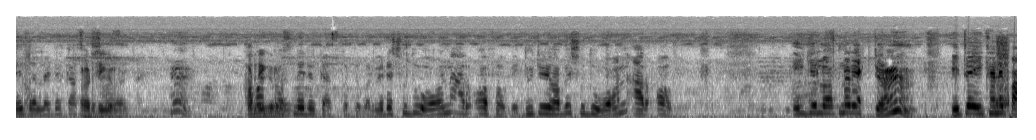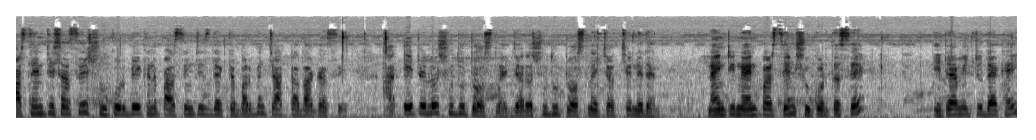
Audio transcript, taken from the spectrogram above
লেজার লাইটের কাজ হ্যাঁ। আবার টর্চ লাইটের কাজ করতে পারবে। এটা শুধু অন আর অফ হবে। দুইটাই হবে শুধু অন আর অফ এই যে হলো আপনার একটা হ্যাঁ? এটা এখানে পার্সেন্টেজ আছে শু করবে এখানে পার্সেন্টেজ দেখতে পারবেন চারটা দাগ আছে। আর এটা হলো শুধু টর্চ লাইট যারা শুধু টর্চ লাইট চাচ্ছেন এ দেন। নাইনটি নাইন পার্সেন্ট শু করতেছে। এটা আমি একটু দেখাই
